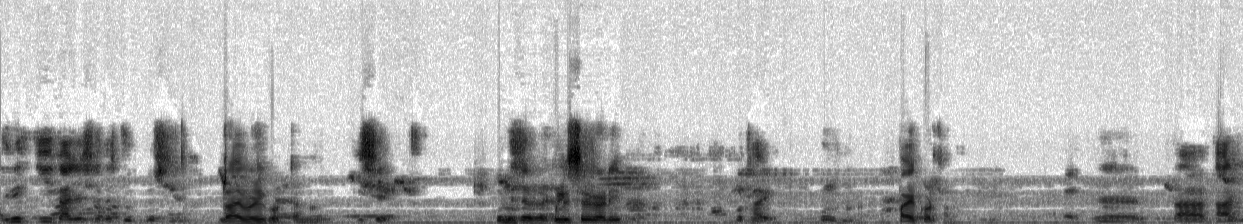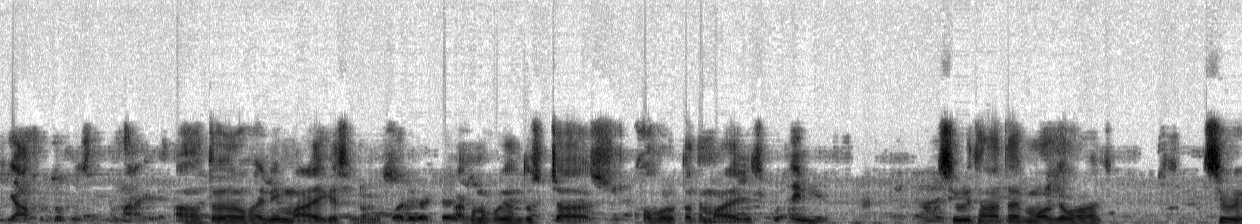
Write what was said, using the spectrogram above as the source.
তিনি কি কাজের সাথে যুক্ত ছিলেন? ড্রাইভারি করতেন কিসে পুলিশের গাড়ি? পুলিশের গাড়ি। কোথায়? কোন থানা? তার কি আহত হয়েছে মারা গেছে? আহত হয়নি মারাই গেছিল এখনও পর্যন্ত খবর তাতে মারাই গেছে। কোথায় নিয়ে সিউড়ি থানাতে মর্গে ভরা আছে। সিউড়ি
